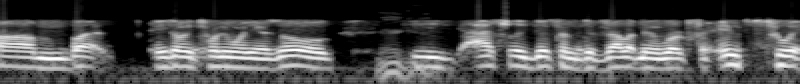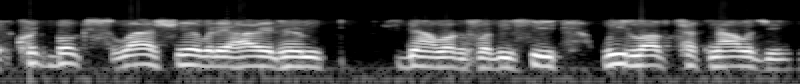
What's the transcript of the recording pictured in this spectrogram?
Um, but he's only 21 years old. He actually did some development work for Intuit QuickBooks last year, where they hired him. He's now working for VC. We love technology.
